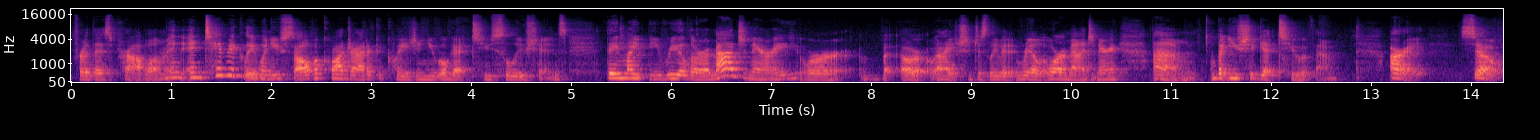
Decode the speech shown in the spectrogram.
for this problem. And, and typically when you solve a quadratic equation, you will get two solutions. They might be real or imaginary, or, or I should just leave it real or imaginary, um, but you should get two of them. All right, so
